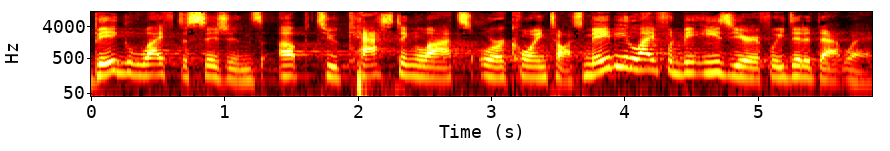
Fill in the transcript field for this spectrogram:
big life decisions up to casting lots or a coin toss. Maybe life would be easier if we did it that way.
